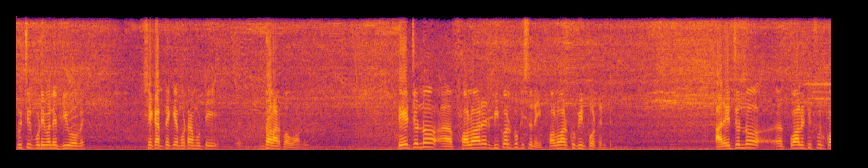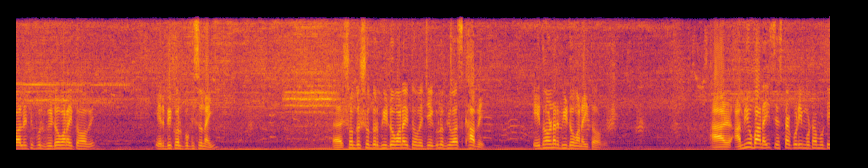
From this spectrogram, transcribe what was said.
প্রচুর পরিমাণে ভিউ হবে। থেকে মোটামুটি ডলার পাবো আমি। তো এর জন্য ফলোয়ারের বিকল্প কিছু নেই। ফলোয়ার খুব ইম্পর্টেন্ট আর এর জন্য কোয়ালিটিফুল কোয়ালিটিফুল ভিডিও বানাইতে হবে। এর বিকল্প কিছু নাই। সুন্দর সুন্দর ভিডিও বানাইতে হবে, যেগুলো ভিউয়ার্স খাবে। এই ধরনের ভিডিও বানাইতে হবে। আর আমিও বানাই, চেষ্টা করি মোটামুটি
